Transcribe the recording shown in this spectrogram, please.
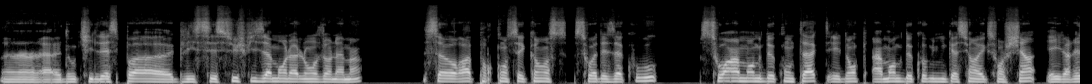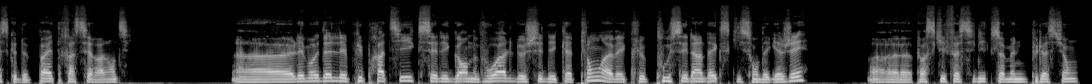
donc ils laissent pas glisser suffisamment la longe dans la main. ça aura pour conséquence soit des à-coups, soit un manque de contact et donc un manque de communication avec son chien et il risque de pas être assez ralenti. Euh, les modèles les plus pratiques, c'est les gants de voile de chez Decathlon avec le pouce et l'index qui sont dégagés euh, parce qu'ils facilitent la manipulation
